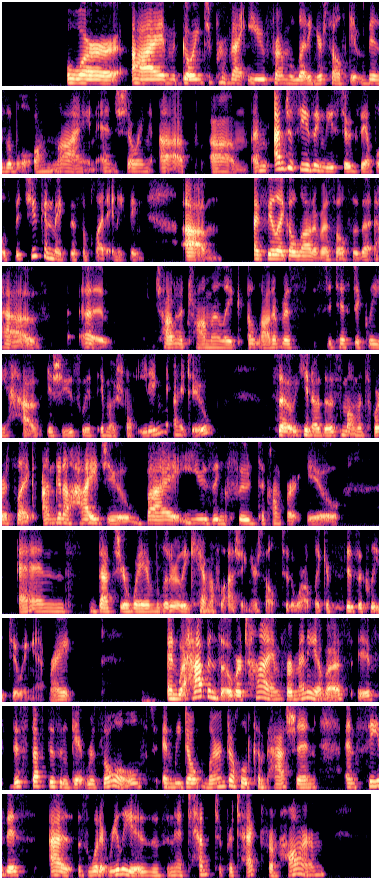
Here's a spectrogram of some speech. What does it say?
or i'm going to prevent you from letting yourself get visible online and showing up um i'm i'm just using these two examples but you can make this apply to anything um i feel like a lot of us also that have uh, childhood trauma, like a lot of us statistically have issues with emotional eating. I do. So, you know, those moments where it's like, I'm going to hide you by using food to comfort you. And that's your way of literally camouflaging yourself to the world. Like you're physically doing it, right? And what happens over time for many of us, if this stuff doesn't get resolved and we don't learn to hold compassion and see this as what it really is is an attempt to protect from harm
